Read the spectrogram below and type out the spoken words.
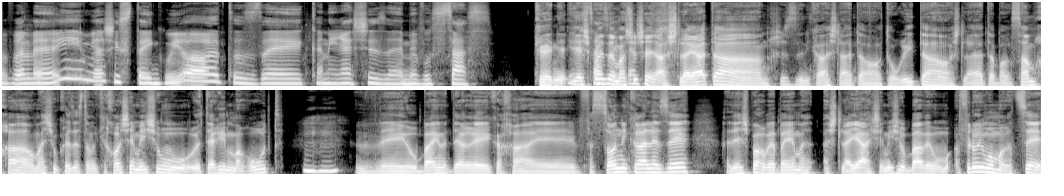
אבל אה, אם יש הסתייגויות אז אה, כנראה שזה מבוסס. כן יש פה איזה. משהו של אשליית ה... אני חושב שזה נקרא אשליית האוטוריטה או אשליית הבר סמכה או משהו כזה זאת אומרת ככל שמישהו יותר עם מרות מהמם. והוא בא עם יותר אה, ככה אה, פאסון נקרא לזה אז יש פה הרבה פעמים אשליה כשמישהו בא ואפילו אם הוא מרצה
